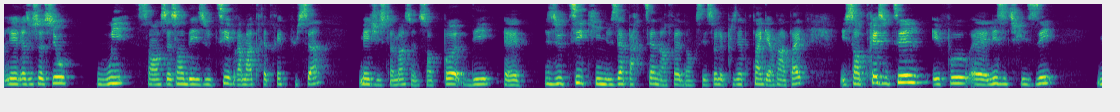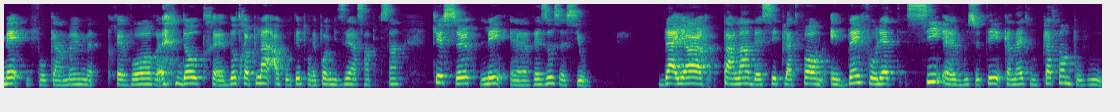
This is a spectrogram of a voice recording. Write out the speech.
les réseaux sociaux, oui, ce sont des outils vraiment très, très puissants, mais justement, ce ne sont pas des euh, outils qui nous appartiennent, en fait. Donc, c'est ça le plus important à garder en tête. Ils sont très utiles, il faut euh, les utiliser, mais il faut quand même prévoir d'autres, d'autres plans à côté pour ne pas miser à 100% que sur les euh, réseaux sociaux. D'ailleurs, parlant de ces plateformes et d'infolettes, si vous souhaitez connaître une plateforme pour vous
